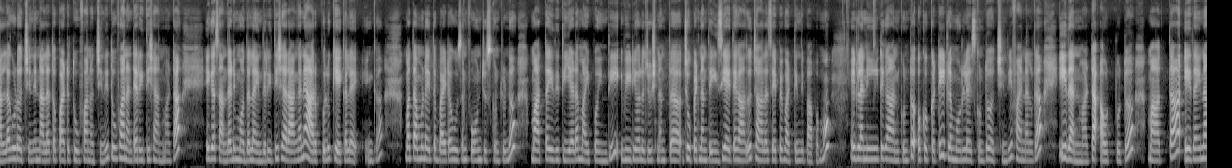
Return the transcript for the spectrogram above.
నల్ల కూడా వచ్చింది. నల్లతో పాటు తుఫాన్ వచ్చింది. తుఫాన్ అంటే రితిష అనమాట ఇక సందడి మొదలైంది. రితిష రాగానే అరుపులు కేకలే ఇంకా. మా తమ్ముడు అయితే బయట కూర్చొని ఫోన్ చూసుకుంటుండు. మా అత్త ఇది తీయడం అయిపోయింది. వీడియోలో చూసినంత చూపెట్టినంత ఈజీ అయితే కాదు. చాలాసేపే పట్టింది పాపము. ఇట్లా నీట్గా అనుకుంటూ ఒక్కొక్కటి ఇట్లా మూడులు వేసుకుంటూ వచ్చింది ఫైనల్గా. ఇదన్నమాట అవుట్పుట్. మా అత్త ఏదైనా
